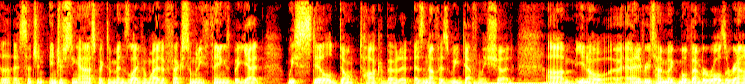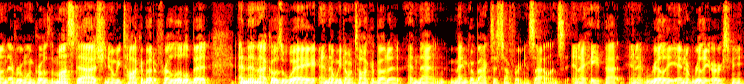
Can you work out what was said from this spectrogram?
uh, such an interesting aspect of men's life and why it affects so many things, but yet we still don't talk about it as enough as we definitely should. Um, you know, every time like Movember rolls around, everyone grows the mustache. You know, we talk about it for a little bit, and then that goes away, and then we don't talk about it, and then men go back to suffering in silence, and I hate that, and it really and it really irks me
